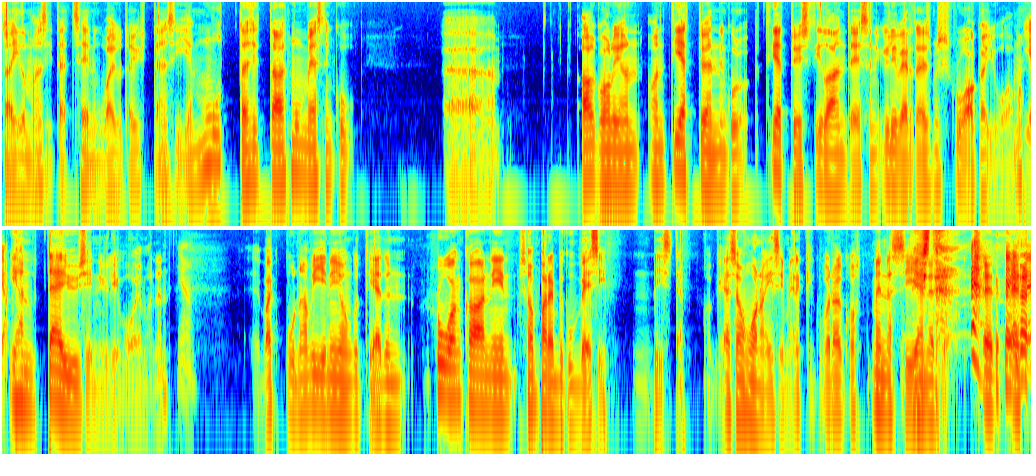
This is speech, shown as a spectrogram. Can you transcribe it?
tai ilman sitä, että se ei niin vaikuta yhtään siihen. Mutta sitten taas mun mielestä niin kuin, ää, alkoholi on, on tiettyjen, niin kuin, tiettyissä tilanteissa niin ylivertainen esimerkiksi ruokajuoma. Ja. Ihan täysin ylivoimainen. Ja. Vaikka punaviini jonkun tietyn ruoankaan, niin se on parempi kuin vesi. Mm. Piste. Okei, se on huono esimerkki, kun voidaan mennä siihen, että... Et, et, et,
